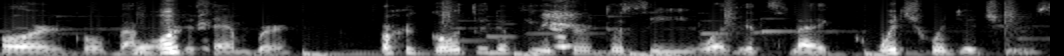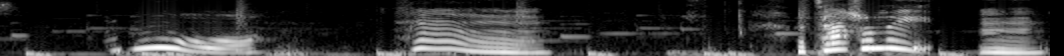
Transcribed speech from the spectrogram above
or go back What? to December, or go to the future to see what it's like, which would you choose? Ooh. Hmm. It's actually mm,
